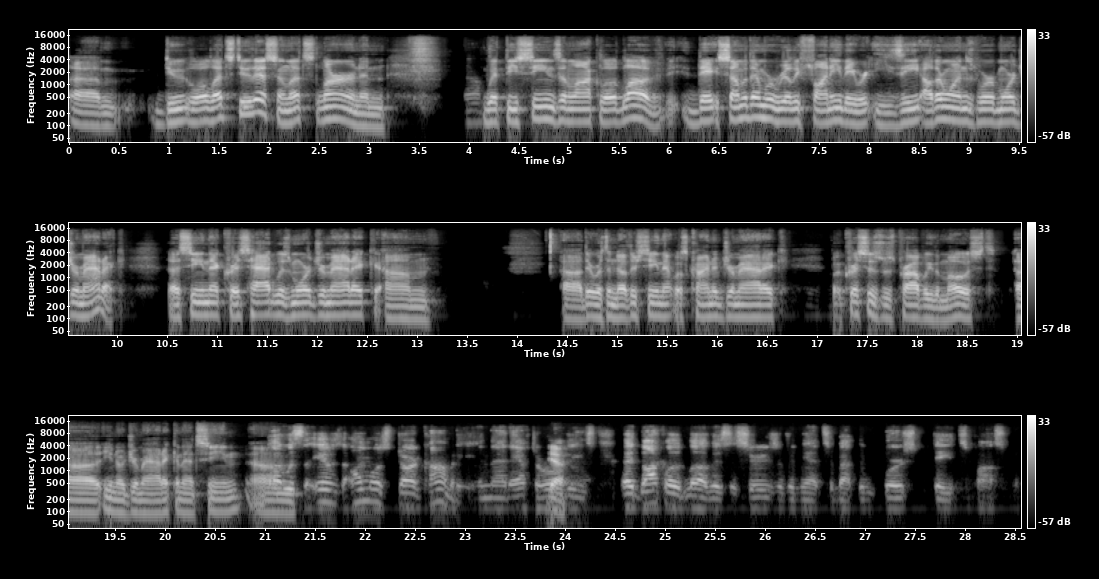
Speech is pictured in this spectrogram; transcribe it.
um, do well. Let's do this and let's learn and with these scenes in Lock Load Love. They some of them were really funny. They were easy. Other ones were more dramatic. A scene that Chris had was more dramatic. Um, uh, there was another scene that was kind of dramatic, but Chris's was probably the most, uh, you know, dramatic in that scene. Um, well, it was it was almost dark comedy in that after all yeah. these, uh, Lock Load Love is a series of vignettes about the worst dates possible.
